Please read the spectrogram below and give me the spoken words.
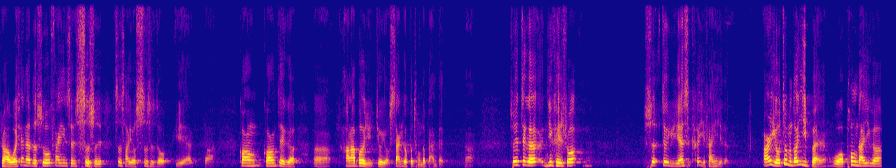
是吧？我现在的书翻译成四十，至少有四十种语言，是吧？光光这个呃阿拉伯语就有三个不同的版本，啊，所以这个你可以说，是这个语言是可以翻译的。而有这么多译本，我碰到一个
